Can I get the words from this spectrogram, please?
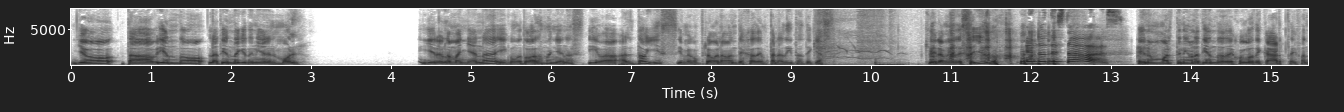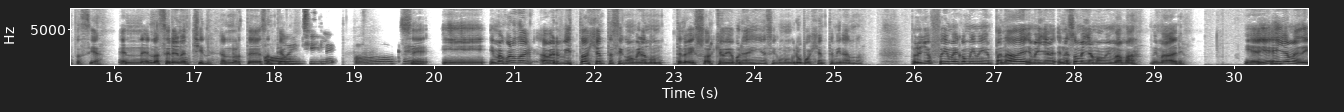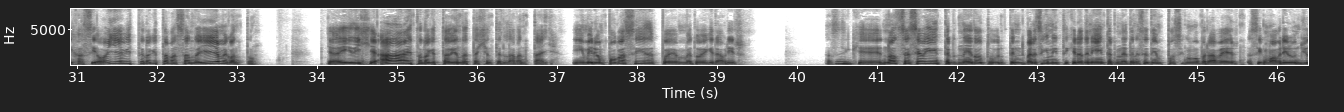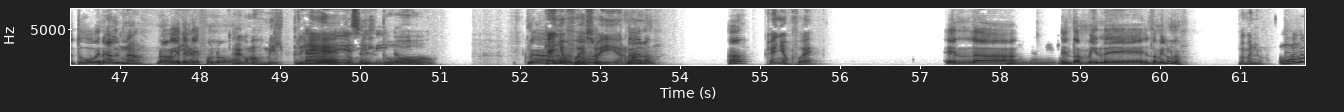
Yo estaba abriendo la tienda que tenía en el mall. Y era la mañana y como todas las mañanas iba al Doggies y me compraba una bandeja de empanaditas de queso. Que era mi desayuno. ¿En dónde estabas? En un mall tenía una tienda de juegos de cartas y fantasía. En, en La Serena, en Chile, al norte de Santiago. Oh, en Chile. Oh, ok. Sí, y, y me acuerdo haber visto a gente así como mirando un televisor que había por ahí, así como un grupo de gente mirando. Pero yo fui y me comí mis empanadas y me en eso me llamó mi mamá, mi madre. Y ahí Ujú. ella me dijo así, oye, ¿viste lo que está pasando? Y ella me contó. Y ahí dije, ah, esto es lo que está viendo esta gente en la pantalla. Y miré un poco así y después me tuve que ir a abrir. Así Mm. que no sé si había internet o tu- ten- parece que ni siquiera tenía internet en ese tiempo, así como para ver, así como abrir un YouTube en algo. No, había había. teléfono. Era como 2003, Nada eso, sí, 2002. no. Claro, ¿Qué año fue no, eso ahí, Armando? Claro. ¿Ah? ¿Qué año fue? El, En el 2001. el, 2000, eh, el 2001. 2001. ¿Uno?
